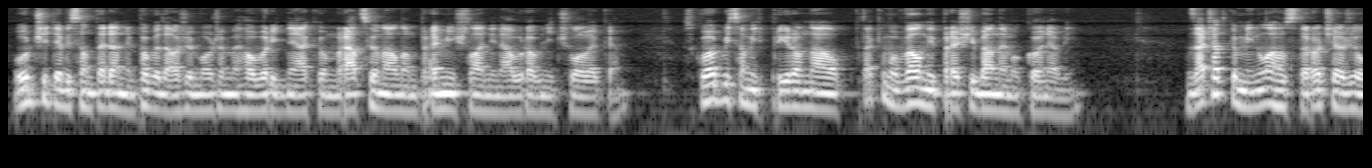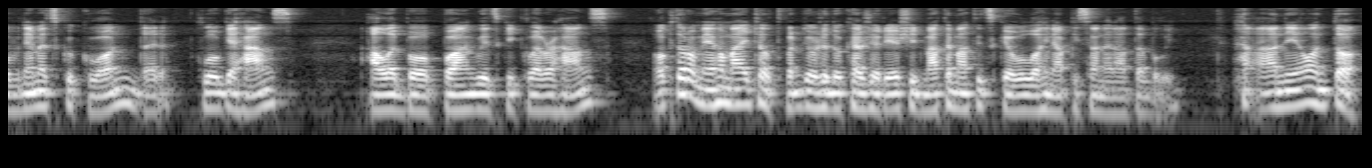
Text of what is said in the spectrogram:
Určite by som teda nepovedal, že môžeme hovoriť nejakom racionálnom premýšľaní na úrovni človeka. Skôr by som ich prirovnal k takému veľmi prešibanému koňovi. Začiatkom minulého storočia žil v Nemecku kôň, der Kluge Hans, alebo po anglicky Clever Hans, o ktorom jeho majiteľ tvrdil, že dokáže riešiť matematické úlohy napísané na tabuli. A nie len to.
